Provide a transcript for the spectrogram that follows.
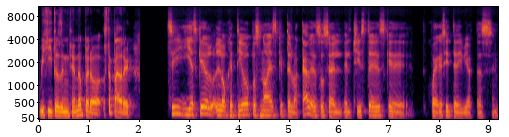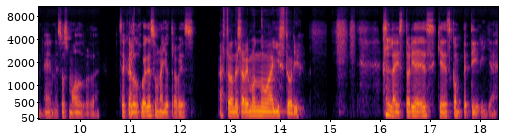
viejitos de Nintendo, pero está padre. Sí, y es que el, objetivo pues no es que te lo acabes, o sea, el, chiste es que juegues y te diviertas en, esos modos, ¿verdad? O sea, que los juegues una y otra vez. Hasta donde sabemos no hay historia. La historia es quieres competir y ya.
